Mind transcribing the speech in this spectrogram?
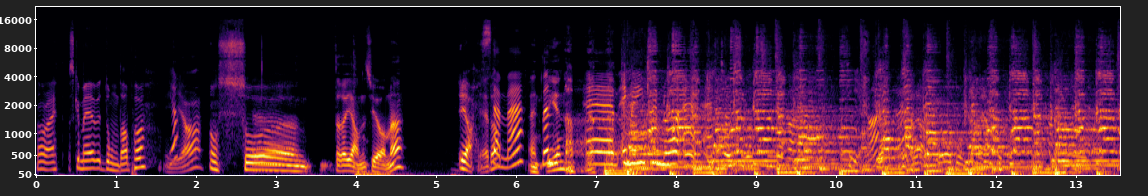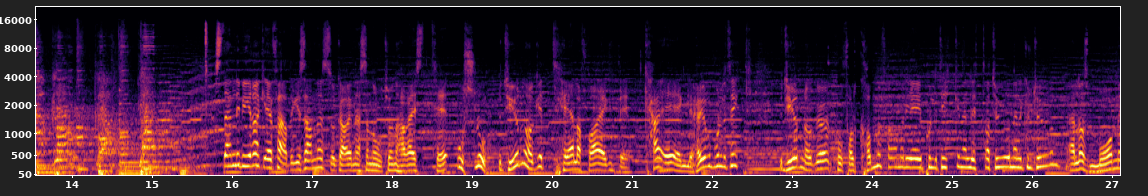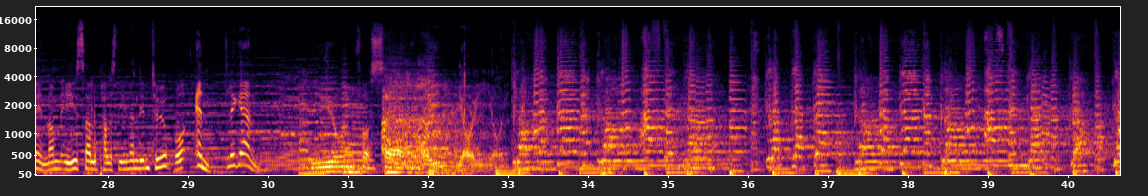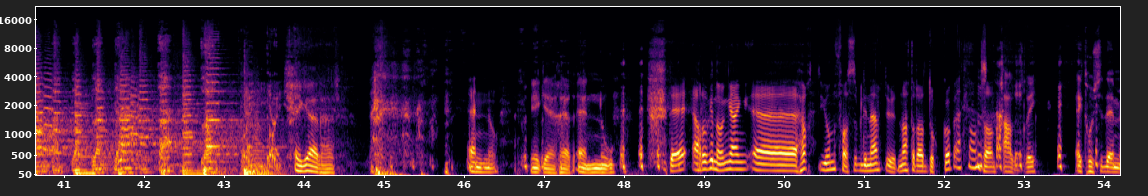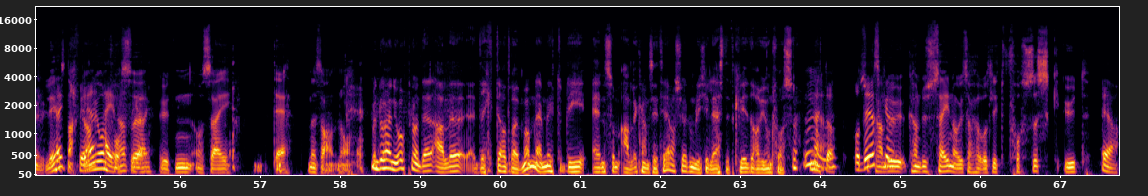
All right. Skal vi dundre på? Ja. Ja. Og så uh, Det er Jannes hjørne. Ja. Er? Stemmer. Endelig. Men eh, jeg må egentlig nå eh. Stanley Birak er ferdig i Sandnes, og Kari Nessa Nordtun har reist til Oslo. Betyr det noe til eller fra, egentlig? Hva er egentlig høyrepolitikk? Betyr det noe hvor folk kommer fra når de er i politikken, eller litteraturen eller kulturen? Ellers må vi innom Israel og Palestina en liten tur. Og endelig Jon Fosse. Oi, oi, oi. Jeg er her. Ennå. Jeg er her ennå. Det- Har dere noen gang eh, hørt Jon Fosse bli nevnt uten at det har dukket opp et eller annet sånt? Aldri. Jeg tror ikke det er mulig å Det er snakke om Jon Fosse uten å si det vi sa nå. Men da har han jo oppnådd det alle diktere drømmer om, nemlig å bli en som alle kan sitere, selv om du ikke har lest et kvidder av Jon Fosse. Nettopp. Og Så kan skal du, kan du si noe som høres litt fossesk ut. Ja.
